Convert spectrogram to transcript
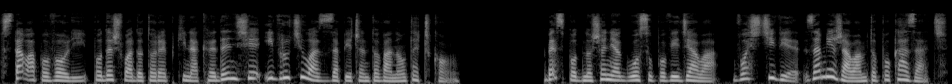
Wstała powoli, podeszła do torebki na kredensie i wróciła z zapieczętowaną teczką. Bez podnoszenia głosu powiedziała, właściwie zamierzałam to pokazać.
